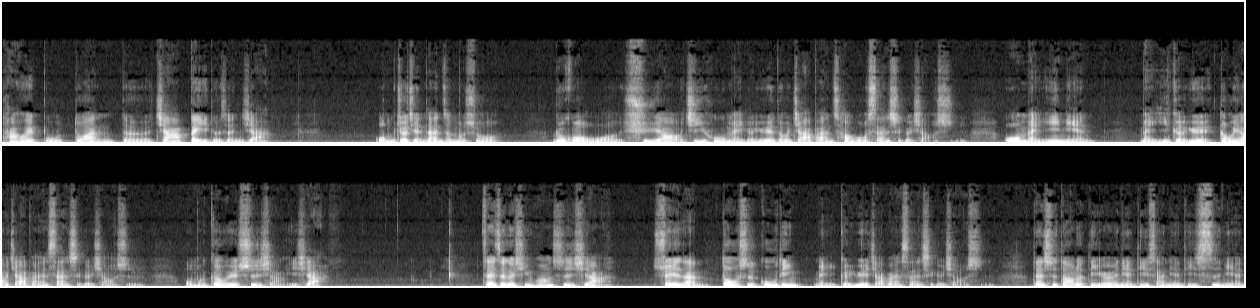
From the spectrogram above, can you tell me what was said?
它会不断的加倍的增加。我们就简单这么说，如果我需要几乎每个月都加班超过三十个小时。我每一年、每一个月都要加班三十个小时。我们各位试想一下，在这个情况之下，虽然都是固定每个月加班三十个小时，但是到了第二年、第三年、第四年，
